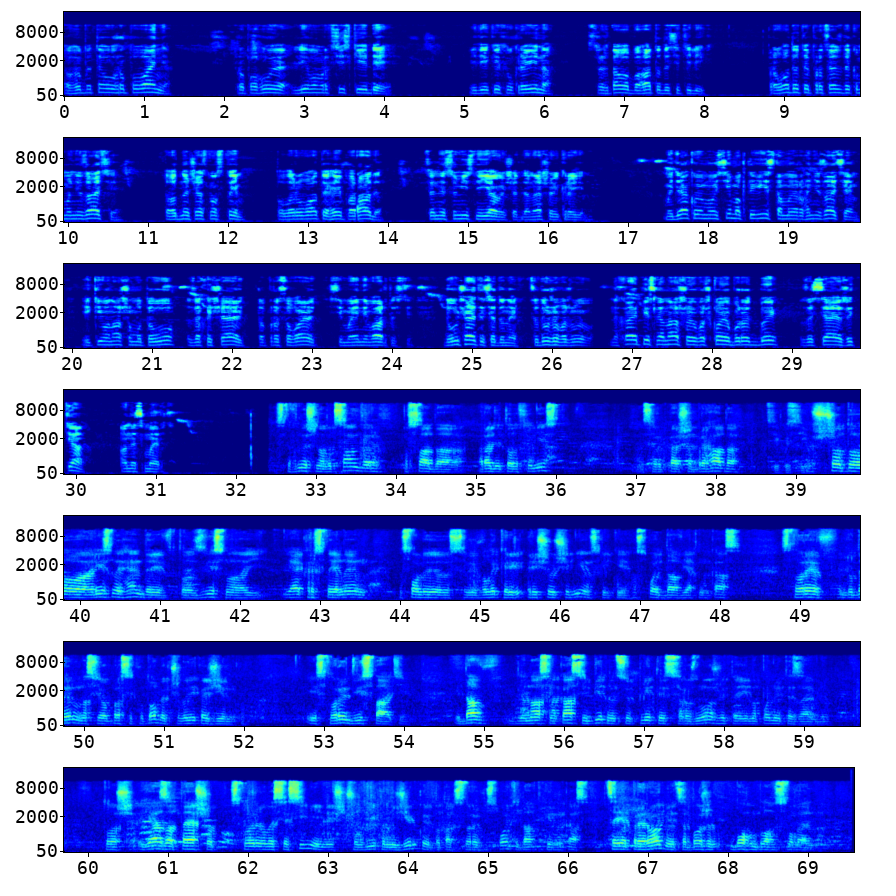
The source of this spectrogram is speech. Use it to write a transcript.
ЛГБТ-угрупування пропагує лівомарксистські ідеї, від яких Україна страждала багато десятиліть. Проводити процес декомунізації та одночасно з тим толерувати гей-паради це несумісні явища для нашої країни. Ми дякуємо усім активістам і організаціям, які у нашому ТО захищають та просувають сімейні вартості. Долучайтеся до них, це дуже важливо. Нехай після нашої важкої боротьби засяє життя, а не смерть. Стефанишин Олександр, посада радіотелефоніст, 41 бригада. Щодо різних гендерів, то звісно, я як християнин висловлюю свої велике рі- рішуче ні, оскільки Господь дав як наказ, створив людину на свій образ і подобик, чоловіка і жінку, і створив дві статі. І дав для нас наказ і бідницю плітись, розмножуйте і наповнюйте землю. Тож я за те, щоб створювалися сім'ї між чоловіком і жінкою, бо так створив Господь і дав такий наказ. Це є природньо, це Божим Богом благословенно.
